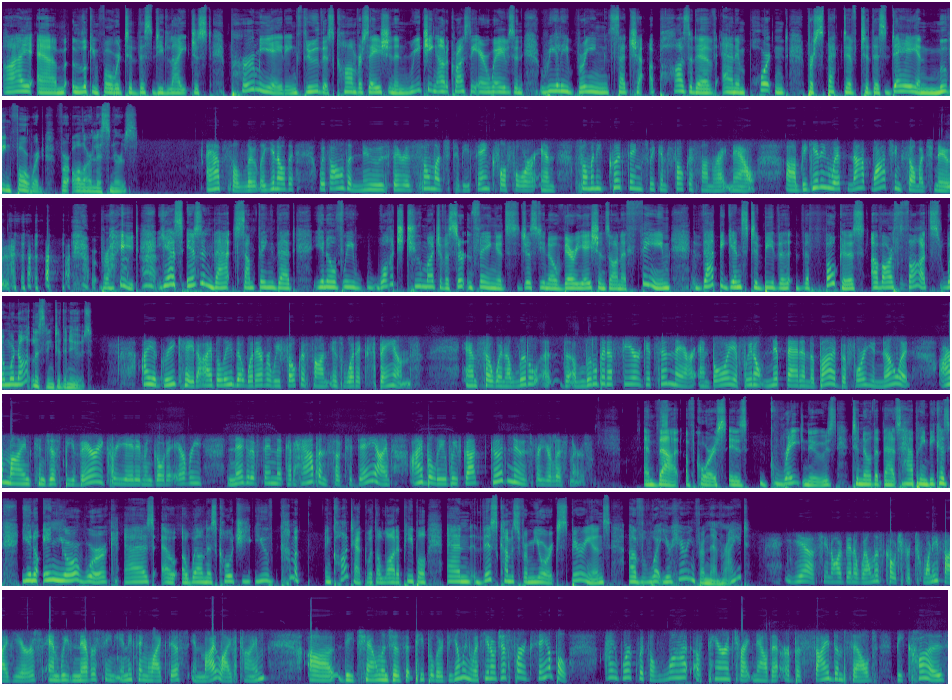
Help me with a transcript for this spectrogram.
I am looking forward to this delight just permeating through this conversation and reaching out across the airwaves and really bringing such a, positive and important perspective to this day and moving forward for all our listeners. Absolutely. You know, the, with all the news, there is so much to be thankful for and so many good things we can focus on right now uh, beginning with not watching so much news. right. Yes. Isn't that something that, you know, if we watch too much of a certain thing, it's just, you know, variations on a theme, that begins to be the, the focus of our thoughts when we're not listening to the news. I agree, Kate. I believe that whatever we focus on is what expands. And so when a little uh, the, a little bit of fear gets in there, and boy, if we don't nip that in the bud before you know it, our mind can just be very creative and go to every negative thing that could happen. So today, I'm I believe we've got good news for your listeners. And that, of course, is great news to know that that's happening because, you know, in your work as a, a wellness coach, you've come in contact with a lot of people, and this comes from your experience of what you're hearing from them, right? Yes, you know, I've been a wellness coach for 25 years, and we've never seen anything like this in my lifetime. Uh, the challenges that people are dealing with. You know, just for example, I work with a lot of parents right now that are beside themselves because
